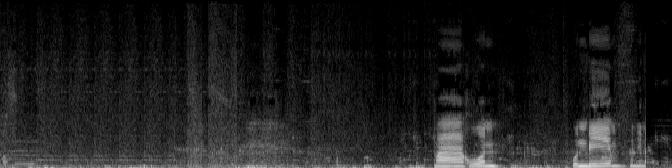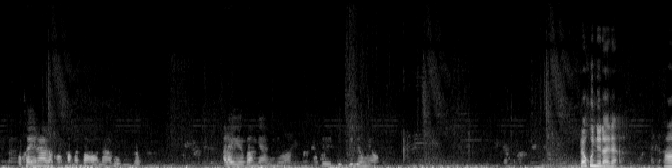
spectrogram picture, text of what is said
โอเคมาคุณ คุณบีม คุณอยู่ไหน โอเคนะเราก็กลับมาต่อนะผมแบบ อะไรบางอย่างนี่ว่าโอเคคิดคิดเรื่องไม่ออกแล้วคุณอยู่ไหนเนี่ยอ๋อ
